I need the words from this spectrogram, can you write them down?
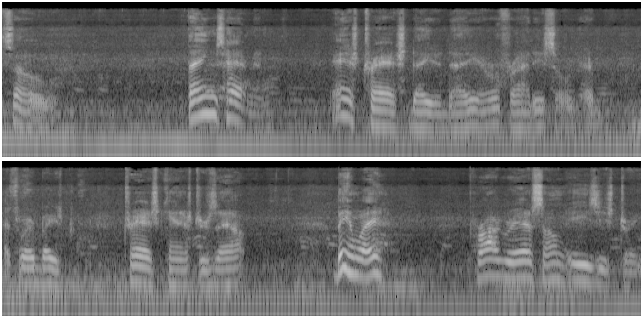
So things happening. And it's trash day today, or Friday, so that's where everybody's trash canisters out. But anyway, progress on Easy Street.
